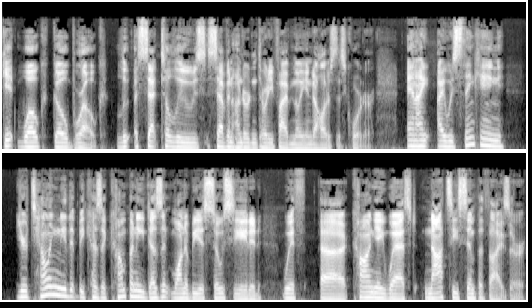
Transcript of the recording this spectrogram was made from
get woke, go broke, lo- set to lose seven hundred and thirty-five million dollars this quarter. And I I was thinking, you're telling me that because a company doesn't want to be associated with uh, Kanye West, Nazi sympathizer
